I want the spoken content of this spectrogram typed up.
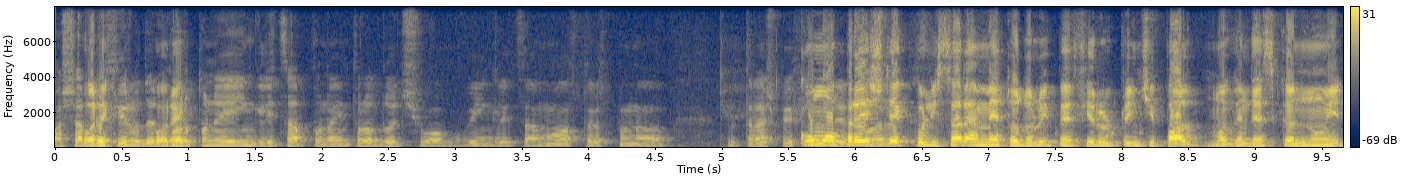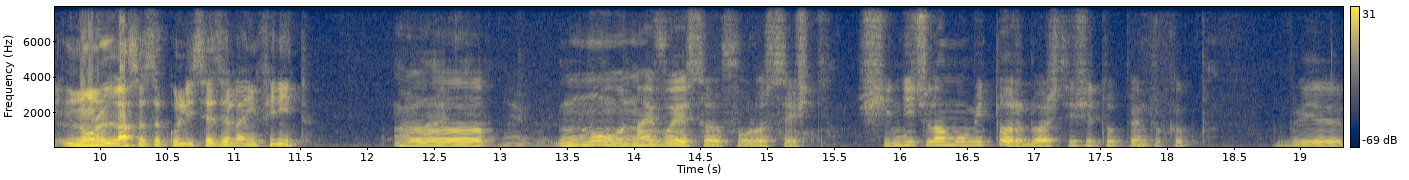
Așa Corect, pe firul de corect. păr până iei inglița, până introduci o inglița nu afters, până îl tragi pe Cum firul de oprește păr. culisarea metodului pe firul principal? Mă gândesc că nu, nu îl lasă să culiseze la infinit. Uh, nu, n-ai voie să folosești. Și nici la momitor, doar știi și tu, pentru că e...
